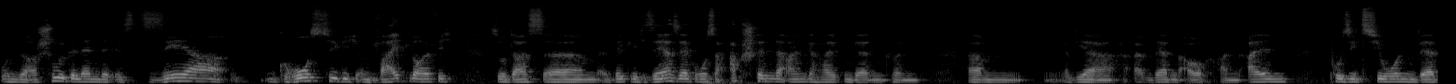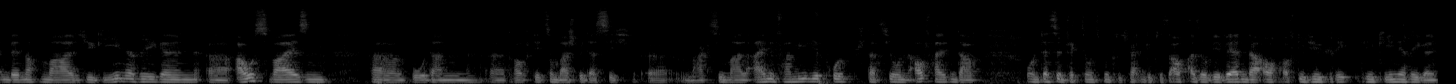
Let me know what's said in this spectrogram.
Unser Schulgelände ist sehr großzügig und weitläufig, sodass ähm, wirklich sehr, sehr große Abstände eingehalten werden können. Ähm, wir werden auch an allen Positionen werden wir nochmal Hygieneregeln äh, ausweisen äh, wo dann äh, drauf steht zum Beispiel, dass sich äh, maximal eine Familie pro Station aufhalten darf und Desinfektionsmöglichkeiten gibt es auch. Also wir werden da auch auf die Hyg Hygieneregeln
